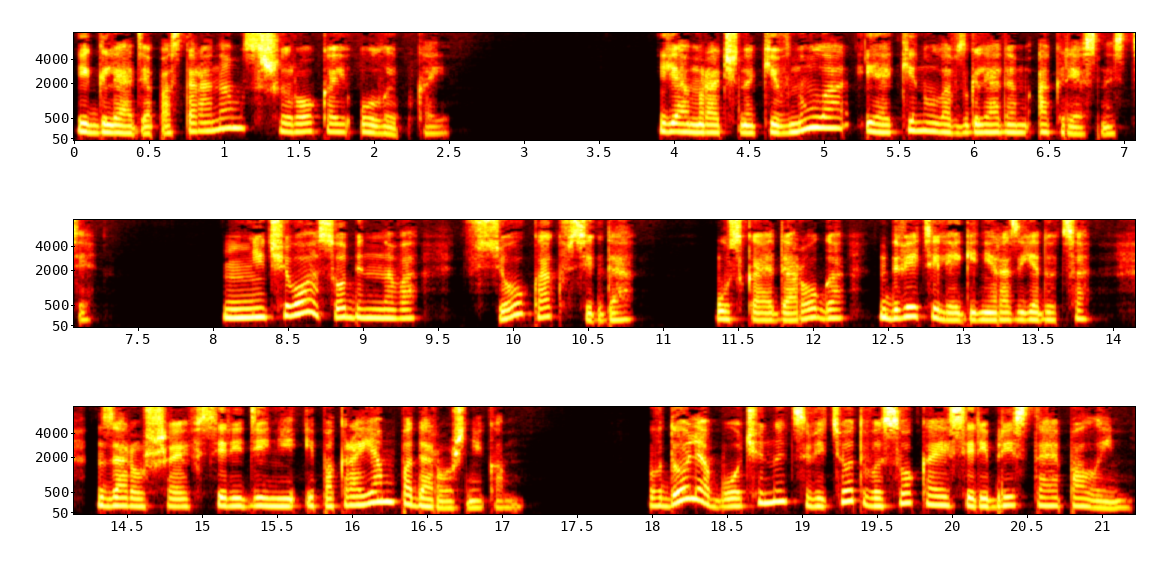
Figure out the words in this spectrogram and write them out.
и глядя по сторонам с широкой улыбкой. Я мрачно кивнула и окинула взглядом окрестности. Ничего особенного, все как всегда. Узкая дорога, две телеги не разъедутся, заросшая в середине и по краям подорожником. Вдоль обочины цветет высокая серебристая полынь.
